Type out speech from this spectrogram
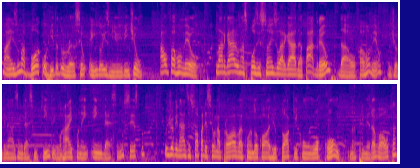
Mais uma boa corrida do Russell em 2021. Alfa Romeo largaram nas posições de largada padrão da Alfa Romeo, o Giovinazzi em 15 e o Raikkonen em 16 o Giovinazzi só apareceu na prova quando ocorre o toque com o Ocon na primeira volta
